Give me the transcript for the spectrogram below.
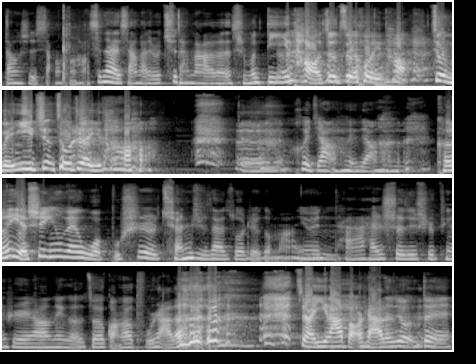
当时想的很好，现在的想法就是去他妈的，什么第一套就最后一套，就唯一就就这一套。对 对对，会这样会这样，可能也是因为我不是全职在做这个嘛，因为他还是设计师，平时要那个做广告图啥的，做点易拉宝啥的，就对。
